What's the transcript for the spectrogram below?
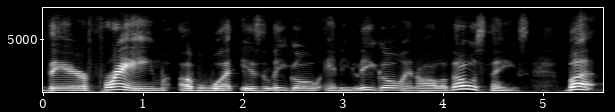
their frame of what is legal and illegal and all of those things. But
